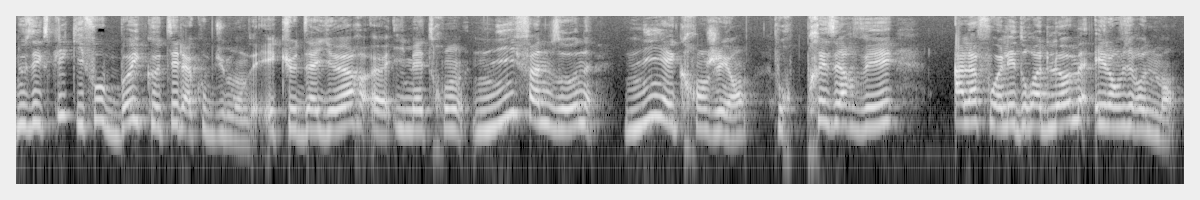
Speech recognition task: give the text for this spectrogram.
nous explique qu'il faut boycotter la Coupe du Monde et que d'ailleurs, euh, ils mettront ni fan zone ni écran géant pour préserver à la fois les droits de l'homme et l'environnement.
